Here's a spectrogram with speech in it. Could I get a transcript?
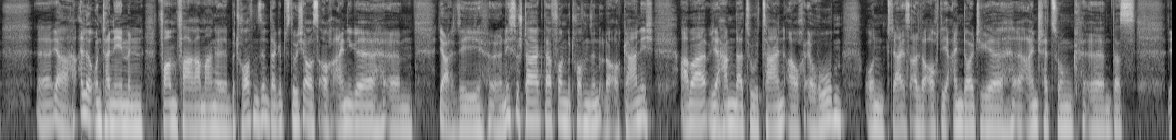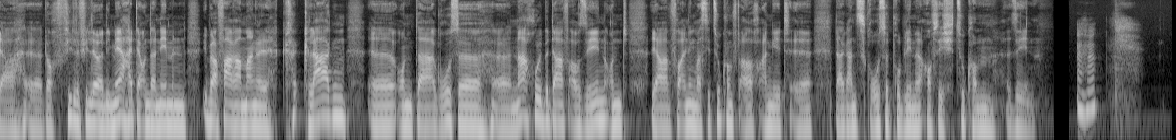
äh, ja, alle Unternehmen vom Fahrermangel betroffen sind. Da gibt es durchaus auch einige, ähm, ja, die äh, nicht so stark davon betroffen sind oder auch gar nicht. Aber wir haben dazu Zahlen auch erhoben und da ist also auch die eindeutige Einschätzung, äh, dass ja äh, doch viele, viele, die Mehrheit der Unternehmen über Fahrermangel klagen äh, und da große Nachholbedarf auch sehen und ja vor allen Dingen was die Zukunft auch angeht, da ganz große Probleme auf sich zukommen sehen. Mhm.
